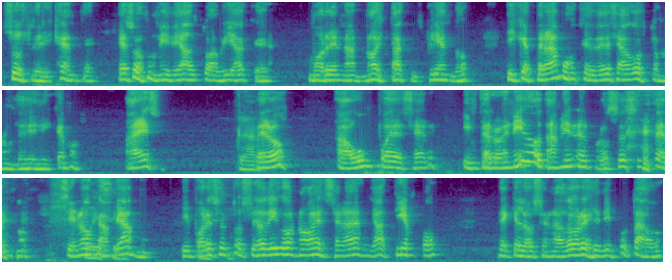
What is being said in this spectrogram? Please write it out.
sus dirigentes. Eso es un ideal todavía que Morena no está cumpliendo y que esperamos que desde agosto nos dediquemos a eso. Claro. Pero aún puede ser intervenido también el proceso interno si no cambiamos. Y por eso entonces yo digo, no será ya tiempo de que los senadores y diputados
